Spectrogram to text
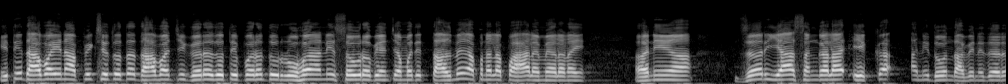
इथे धाबा येणं अपेक्षित होतं धाबांची गरज होती परंतु रोहन आणि सौरभ यांच्यामध्ये ताळमेळ आपल्याला पाहायला मिळाला नाही. आणि जर या संघाला एका आणि दोन धाब्याने जर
